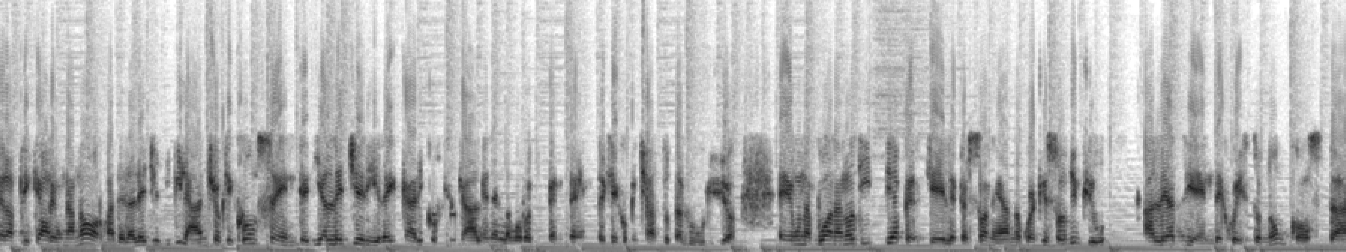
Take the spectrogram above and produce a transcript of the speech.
per applicare una norma della legge di bilancio che consente di alleggerire il carico fiscale nel lavoro dipendente, che è cominciato da luglio. È una buona notizia perché le persone hanno qualche soldo in più alle aziende questo non costa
